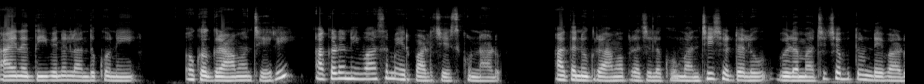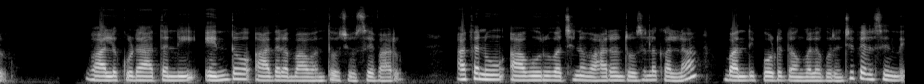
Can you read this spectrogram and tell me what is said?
ఆయన దీవెనలు అందుకొని ఒక గ్రామం చేరి అక్కడ నివాసం ఏర్పాటు చేసుకున్నాడు. అతను గ్రామ ప్రజలకు మంచి చెడ్డలు విడమర్చి చెబుతుండేవాడు. వాళ్ళు కూడా అతన్ని ఎంతో ఆదరభావంతో చూసేవారు. అతను ఆ ఊరు వచ్చిన వారం రోజుల కల్లా బందిపోటు దొంగల గురించి తెలిసింది.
